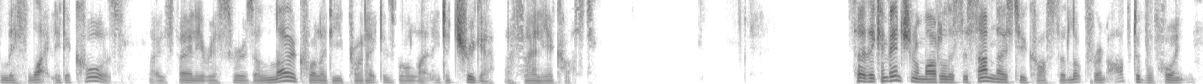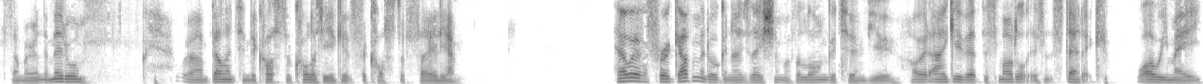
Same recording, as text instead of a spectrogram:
less likely to cause those failure risks, whereas a low quality product is more likely to trigger a failure cost. So the conventional model is to sum those two costs and look for an optimal point somewhere in the middle, uh, balancing the cost of quality against the cost of failure. However, for a government organisation with a longer term view, I would argue that this model isn't static. While we may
